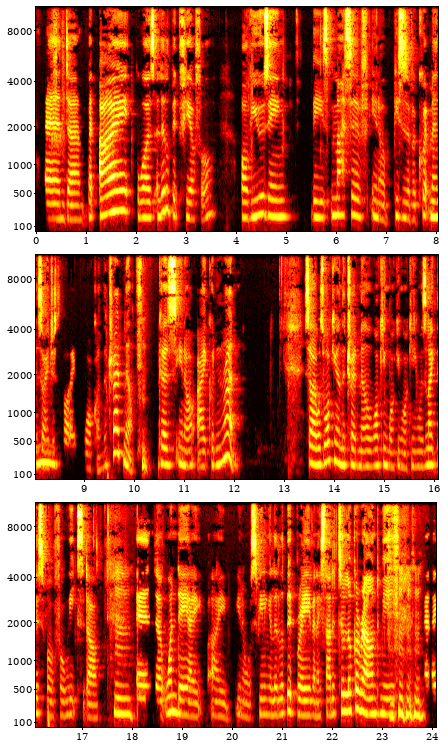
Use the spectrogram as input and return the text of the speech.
and, um, but I was a little bit fearful of using these massive, you know, pieces of equipment. Mm. So I just mm. thought I'd walk on the treadmill because, you know, I couldn't run. So I was walking on the treadmill, walking, walking, walking. It was like this for, for weeks, Dal. Hmm. And uh, one day I, I, you know, was feeling a little bit brave and I started to look around me and I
